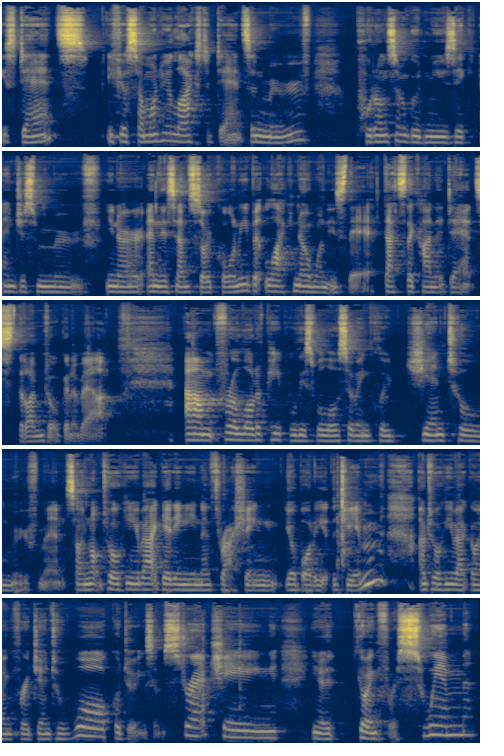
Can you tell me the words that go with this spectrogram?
is dance. If you're someone who likes to dance and move, put on some good music and just move, you know. And this sounds so corny, but like no one is there. That's the kind of dance that I'm talking about. Um, for a lot of people, this will also include gentle movement. So I'm not talking about getting in and thrashing your body at the gym. I'm talking about going for a gentle walk or doing some stretching, you know, going for a swim.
